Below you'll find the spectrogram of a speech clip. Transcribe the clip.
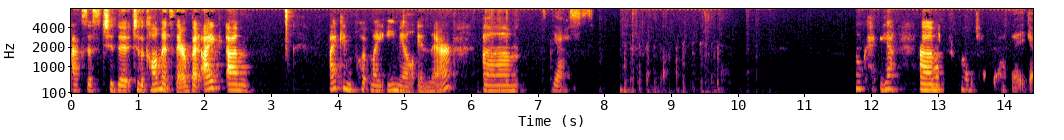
access to the to the comments there but i um I can put my email in there. Um, yes. Okay. Yeah. Um, there you go.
